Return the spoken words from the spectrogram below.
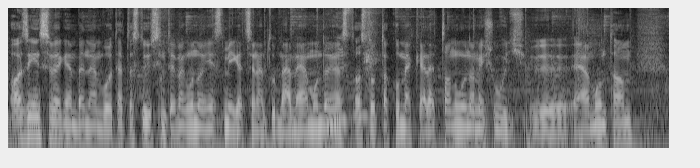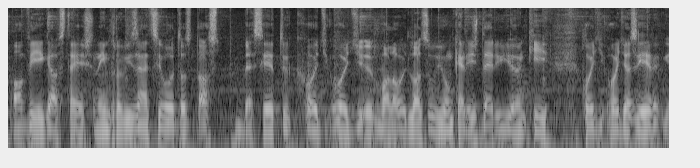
az én szövegemben nem volt, tehát azt őszintén megmondom, hogy ezt még egyszer nem tudnám elmondani, azt, azt ott akkor meg kellett tanulnom, és úgy ö, elmondtam. A vége az teljesen improvizáció volt, azt, azt beszéltük, hogy, hogy hogy valahogy lazuljunk el és derüljön ki, hogy, hogy azért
